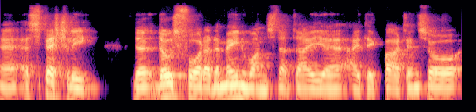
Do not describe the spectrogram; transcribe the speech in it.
especially the those four are the main ones that I uh, I take part in. So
